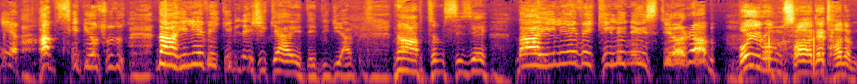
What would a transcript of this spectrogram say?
Niye hapsediyorsunuz? Dahiliye vekiline şikayet edeceğim. Ne yaptım size? Dahiliye vekilini istiyorum. Buyurun Saadet Hanım.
